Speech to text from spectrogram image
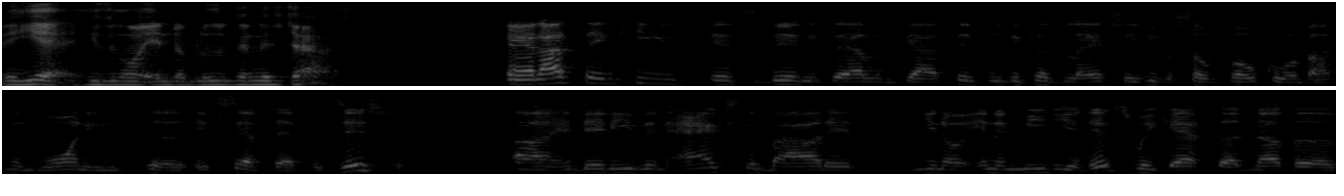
then yeah, he's going to end up losing his job. And I think he's it's Dennis Allen's guy simply because last year he was so vocal about him wanting to accept that position, uh, and then even asked about it, you know, in the media this week after another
